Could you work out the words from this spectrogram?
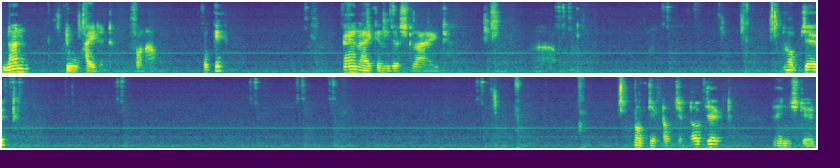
none to hide it for now. Okay and I can just write uh, object object object object instead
